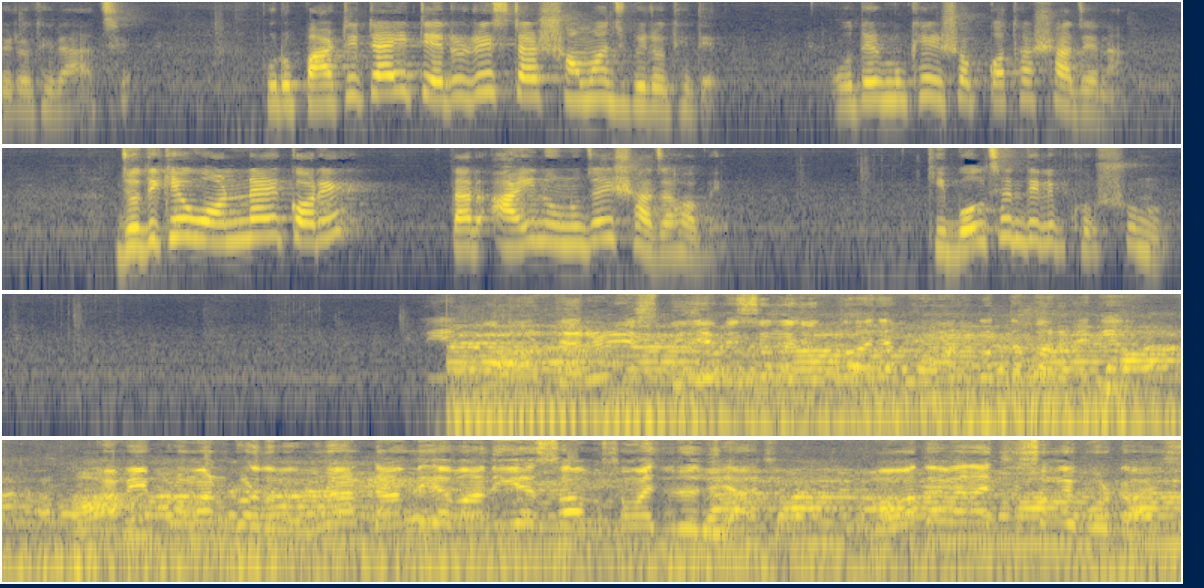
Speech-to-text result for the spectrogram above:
বিরোধীরা আছে। পুরো পার্টিটাই টেররিস্ট আর সমাজ বিরোধীদের ওদের মুখে এসব কথা সাজে না। যদি কেউ অন্যায় করে, তার আইন অনুযায়ী সাজা হবে। কি বলছেন দিলীপ ঘোষ, শুনুন। আমি প্রমাণ করে দেবো। ওনার ডান দিকে বাঁ দিকে সব সমাজ বিরোধী আছে। মমতা ব্যানার্জির সঙ্গে ফটো আছে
